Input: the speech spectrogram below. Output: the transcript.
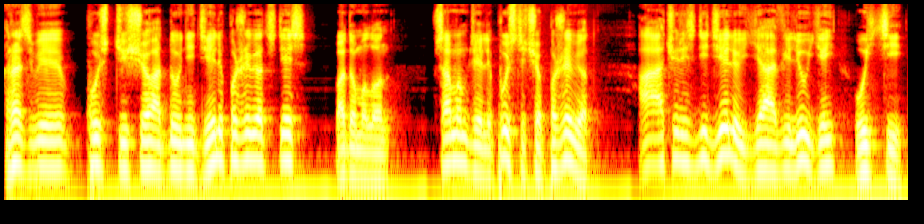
«Разве пусть еще одну неделю поживет здесь?» – подумал он. «В самом деле, пусть еще поживет а через неделю я велю ей уйти.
